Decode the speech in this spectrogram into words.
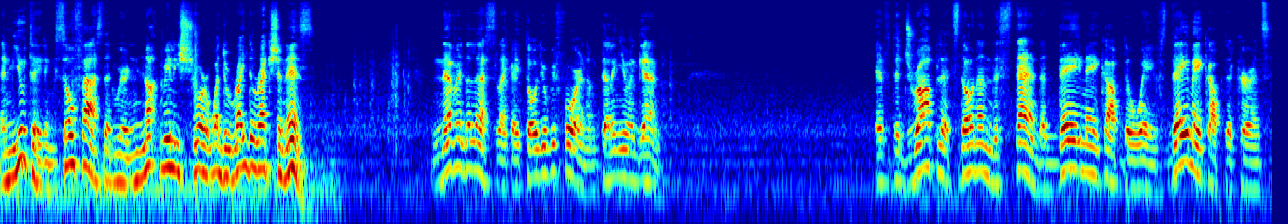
and mutating so fast that we're not really sure what the right direction is. Nevertheless, like I told you before and I'm telling you again, if the droplets don't understand that they make up the waves, they make up the currents,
